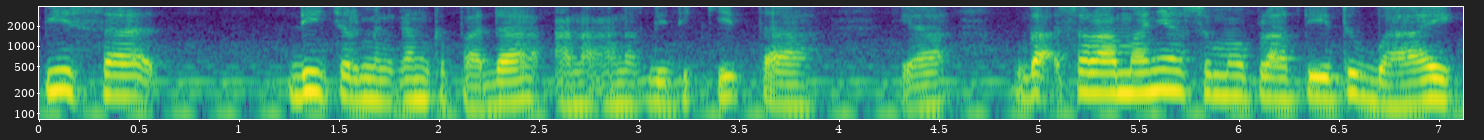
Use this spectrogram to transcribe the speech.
bisa dicerminkan kepada anak-anak didik kita ya. Nggak selamanya semua pelatih itu baik.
